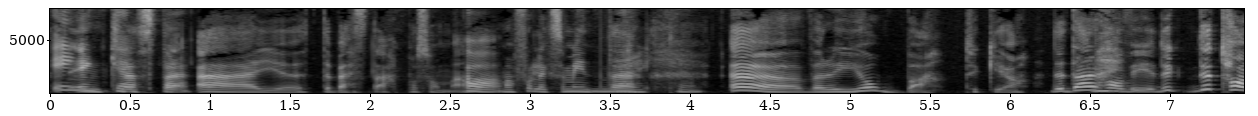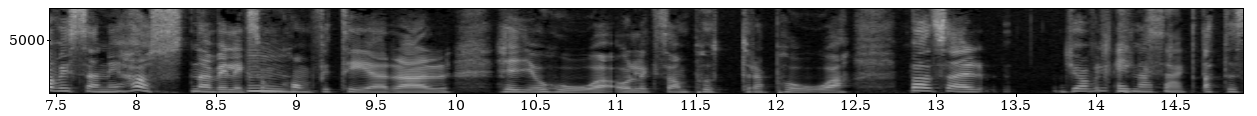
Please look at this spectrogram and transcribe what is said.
Det enkelt enklaste är ju det bästa på sommaren. Ja, Man får liksom inte verkligen. överjobba, tycker jag. Det där har vi, det, det tar vi sen i höst när vi liksom Mm. konfiterar hej och hå och liksom puttrar på. Bara så här, jag vill knappt Exakt. att det,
